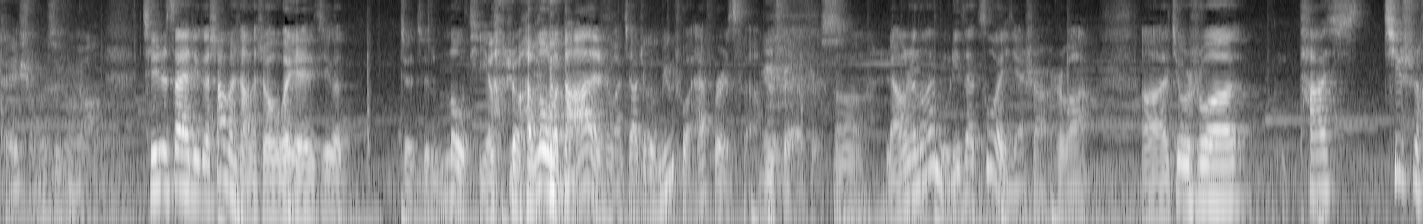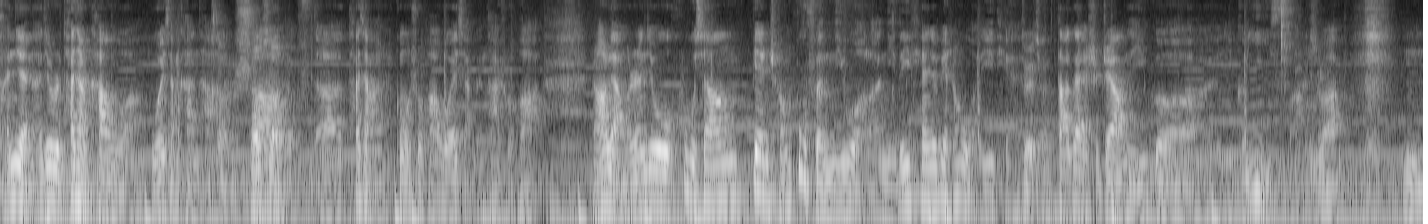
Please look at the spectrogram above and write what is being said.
哎，什么是最重要的？其实，在这个上半场的时候，我也这个就就漏题了是吧？漏了答案是吧？叫这个 mutual efforts 啊。mutual efforts，嗯，两个人都在努力在做一件事儿是吧？呃，就是说他其实很简单，就是他想看我，我也想看他，啊双向啊奔赴呃，他想跟我说话，我也想跟他说话，然后两个人就互相变成不分你我了，你的一天就变成我的一天，对的就大概是这样的一个一个意思吧，是吧？嗯。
